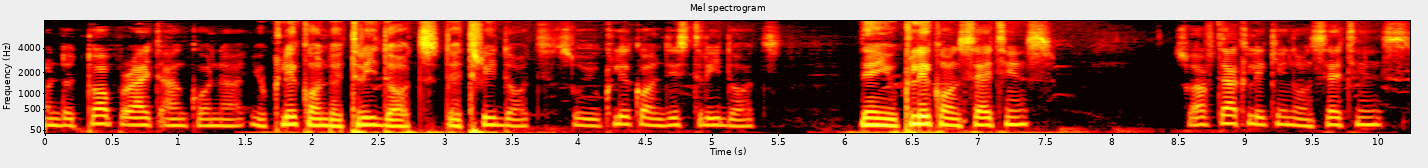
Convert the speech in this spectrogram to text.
on the top right hand corner you click on the three dots the three dots. So you click on these three dots. Then you click on settings. So after clicking on settings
